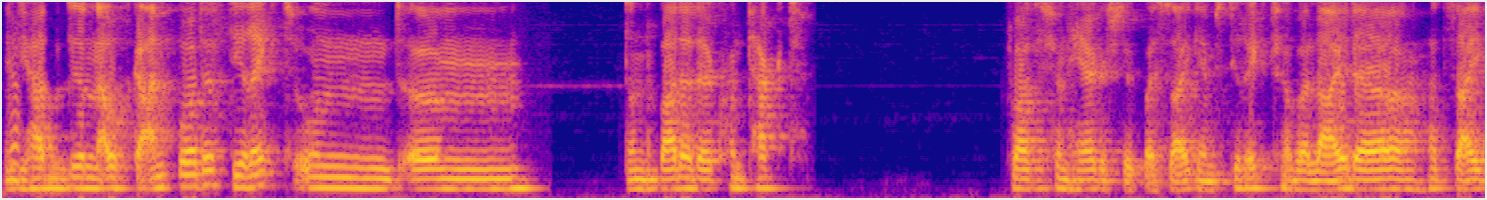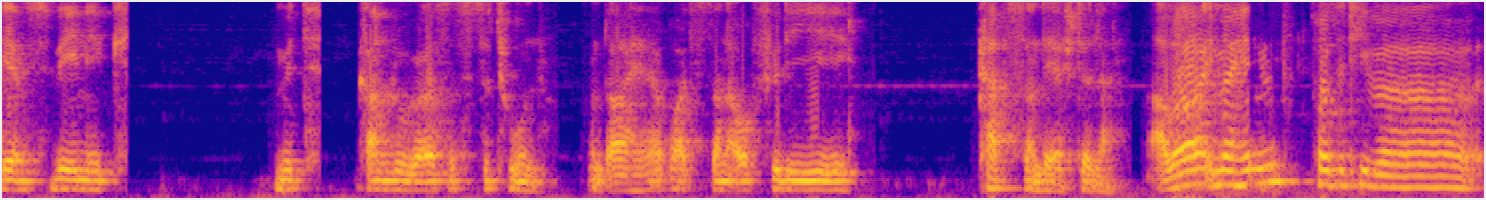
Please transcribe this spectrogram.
Und ja. die hatten dann auch geantwortet direkt und ähm, dann war da der Kontakt quasi schon hergestellt bei Cygames direkt, aber leider hat Cygames wenig mit Granblue Versus zu tun. Und daher war das dann auch für die Cuts an der Stelle. Aber immerhin positive,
